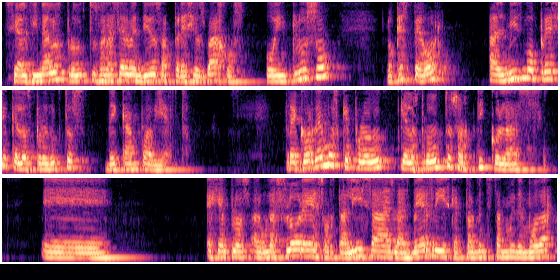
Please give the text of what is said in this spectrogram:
si al final los productos van a ser vendidos a precios bajos o incluso, lo que es peor, al mismo precio que los productos de campo abierto. Recordemos que, los productos hortícolas, eh, ejemplos, algunas flores, hortalizas, las berries, que actualmente están muy de moda,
